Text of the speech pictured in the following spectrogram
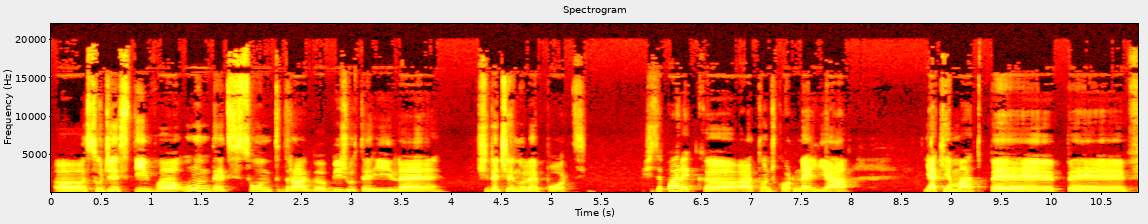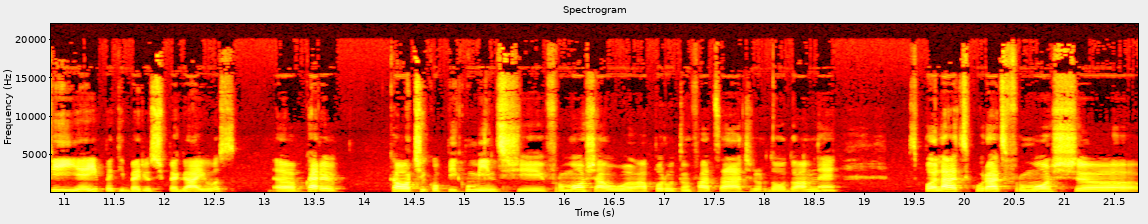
uh, sugestivă, unde sunt, dragă, bijuteriile și de ce nu le porți? Și se pare că atunci Cornelia i-a chemat pe, pe fiii ei, pe Tiberius și pe Gaius, uh, care ca orice copii cu minți și frumoși, au apărut în fața celor două doamne, spălați, curați, frumoși, uh,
